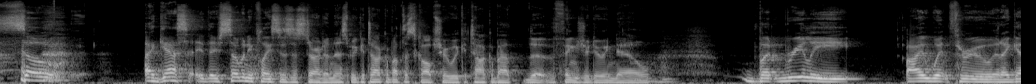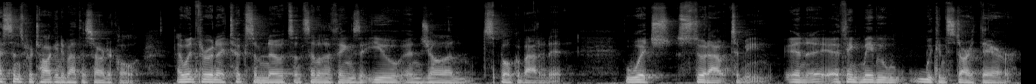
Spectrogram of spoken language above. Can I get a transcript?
So, I guess there's so many places to start in this. We could talk about the sculpture. We could talk about the, the things you're doing now. Uh-huh. But really, I went through, and I guess since we're talking about this article, I went through and I took some notes on some of the things that you and John spoke about in it, which stood out to me. And I think maybe we can start there.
